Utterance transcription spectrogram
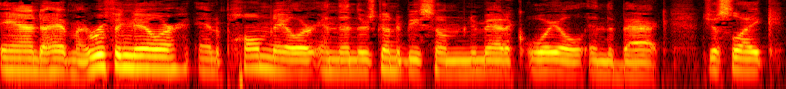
and I have my roofing nailer and a palm nailer and then there's going to be some pneumatic oil in the back just like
